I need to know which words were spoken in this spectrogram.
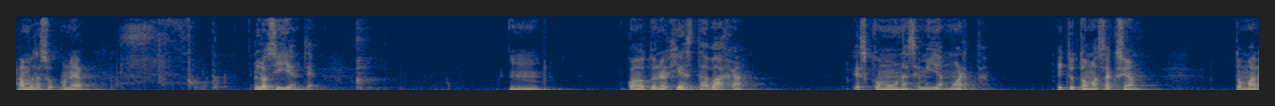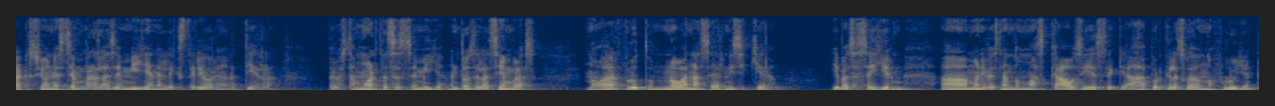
Vamos a suponer lo siguiente. Mm, cuando tu energía está baja, es como una semilla muerta y tú tomas acción. Tomar acción es sembrar la semilla en el exterior, en la tierra. Pero está muerta esa semilla, entonces la siembras, no va a dar fruto, no va a nacer ni siquiera. Y vas a seguir ah, manifestando más caos y es de que, ah, ¿por qué las cosas no fluyen?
